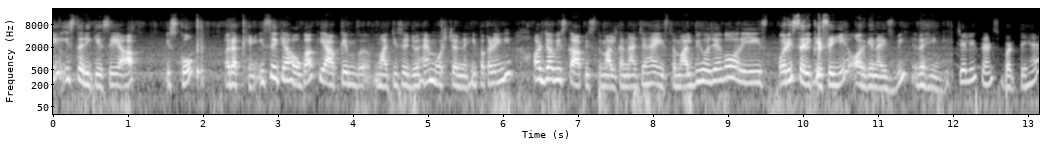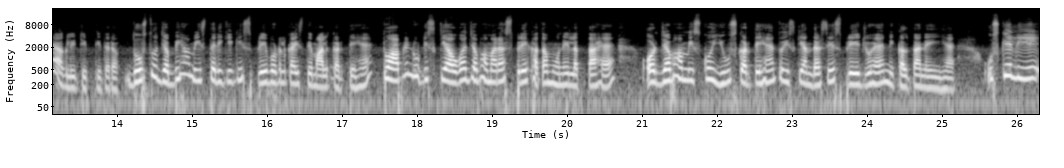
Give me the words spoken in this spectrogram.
इस तरीके से आप इसको रखें। इससे क्या होगा कि आपके माची से जो है मॉइस्चर नहीं पकड़ेंगी और जब इसका आप इस्तेमाल करना चाहें, इस्तेमाल भी हो जाएगा और ये और इस तरीके से ये ऑर्गेनाइज भी रहेंगी। चलिए फ्रेंड्स बढ़ते हैं अगली टिप की तरफ़। दोस्तों, जब भी हम इस तरीके की स्प्रे बोतल का इस्तेमाल करते हैं तो आपने नोटिस किया होगा जब हमारा स्प्रे ख़त्म होने लगता है और जब हम इसको यूज़ करते हैं तो इसके अंदर से स्प्रे जो है निकलता नहीं है। उसके लिए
